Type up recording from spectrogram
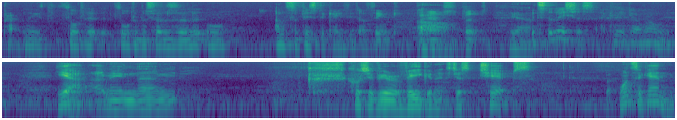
Practically thought it, thought of us as a little unsophisticated, I think, perhaps. Oh, But yeah. it's delicious. How can you go wrong? Yeah, I mean, um, of course, if you're a vegan, it's just chips. But once again,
